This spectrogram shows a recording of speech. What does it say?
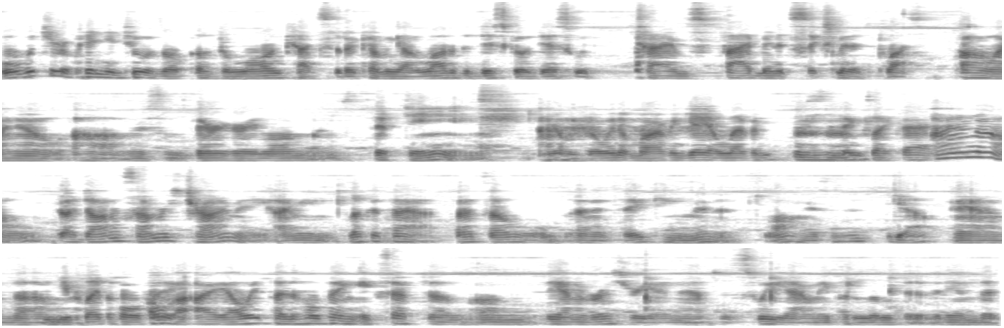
Well, what's your opinion too of the of the long cuts that are coming out? A lot of the disco discs with times five minutes, six minutes plus. Oh, I know. Uh, there's some very, very long ones. 15. You know, going to Marvin Gaye, 11, Mhm. things like that. I don't know. Donna Summer's Try Me. I mean, look at that. That's old, and it's 18 minutes long, isn't it? Yeah. And um, you play the whole Oh, thing. I I always play the whole thing except um, on the anniversary, and that's a suite. I only put a little bit of it in, but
